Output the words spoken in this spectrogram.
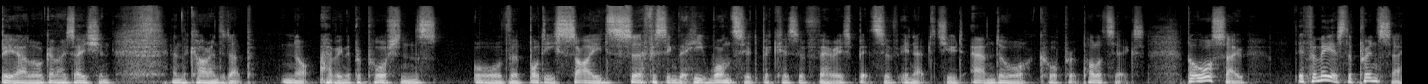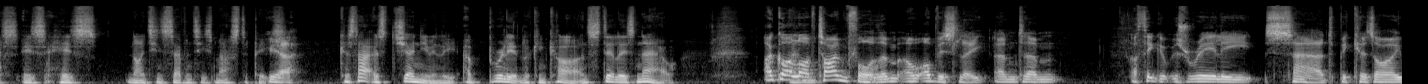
BL organisation, and the car ended up not having the proportions or the body side surfacing that he wanted because of various bits of ineptitude and or corporate politics. But also, for me, it's the Princess is his 1970s masterpiece. Yeah. Because that is genuinely a brilliant looking car and still is now. I've got a lot of time for them, obviously, and um, I think it was really sad because I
